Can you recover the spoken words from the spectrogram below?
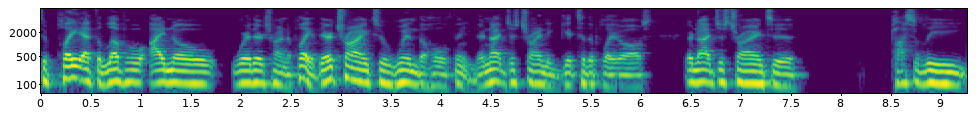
to play at the level I know where they're trying to play. They're trying to win the whole thing. They're not just trying to get to the playoffs. They're not just trying to possibly,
